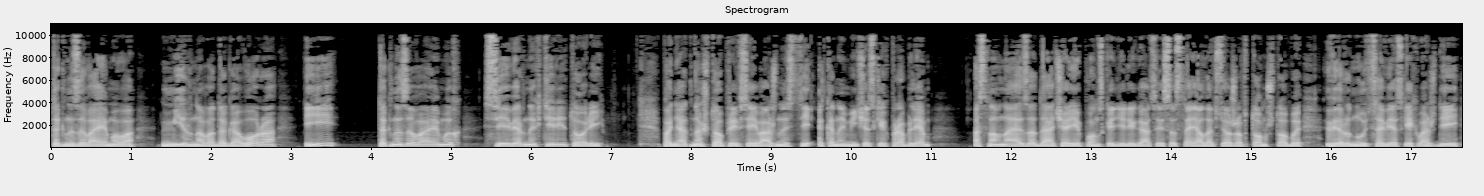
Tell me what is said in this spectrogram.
так называемого «мирного договора» и так называемых «северных территорий». Понятно, что при всей важности экономических проблем основная задача японской делегации состояла все же в том, чтобы вернуть советских вождей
